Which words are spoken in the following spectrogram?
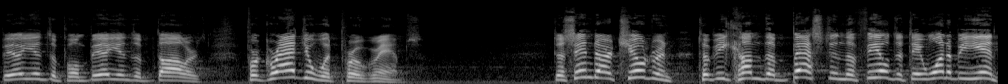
billions upon billions of dollars for graduate programs to send our children to become the best in the field that they want to be in,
